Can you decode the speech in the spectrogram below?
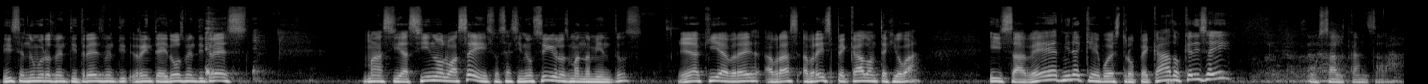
Dice números 23, 32, 23. Mas si así no lo hacéis, o sea, si no sigue los mandamientos, he aquí habréis, habréis pecado ante Jehová. Y sabed, mire que vuestro pecado, ¿qué dice ahí? Os alcanzará.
